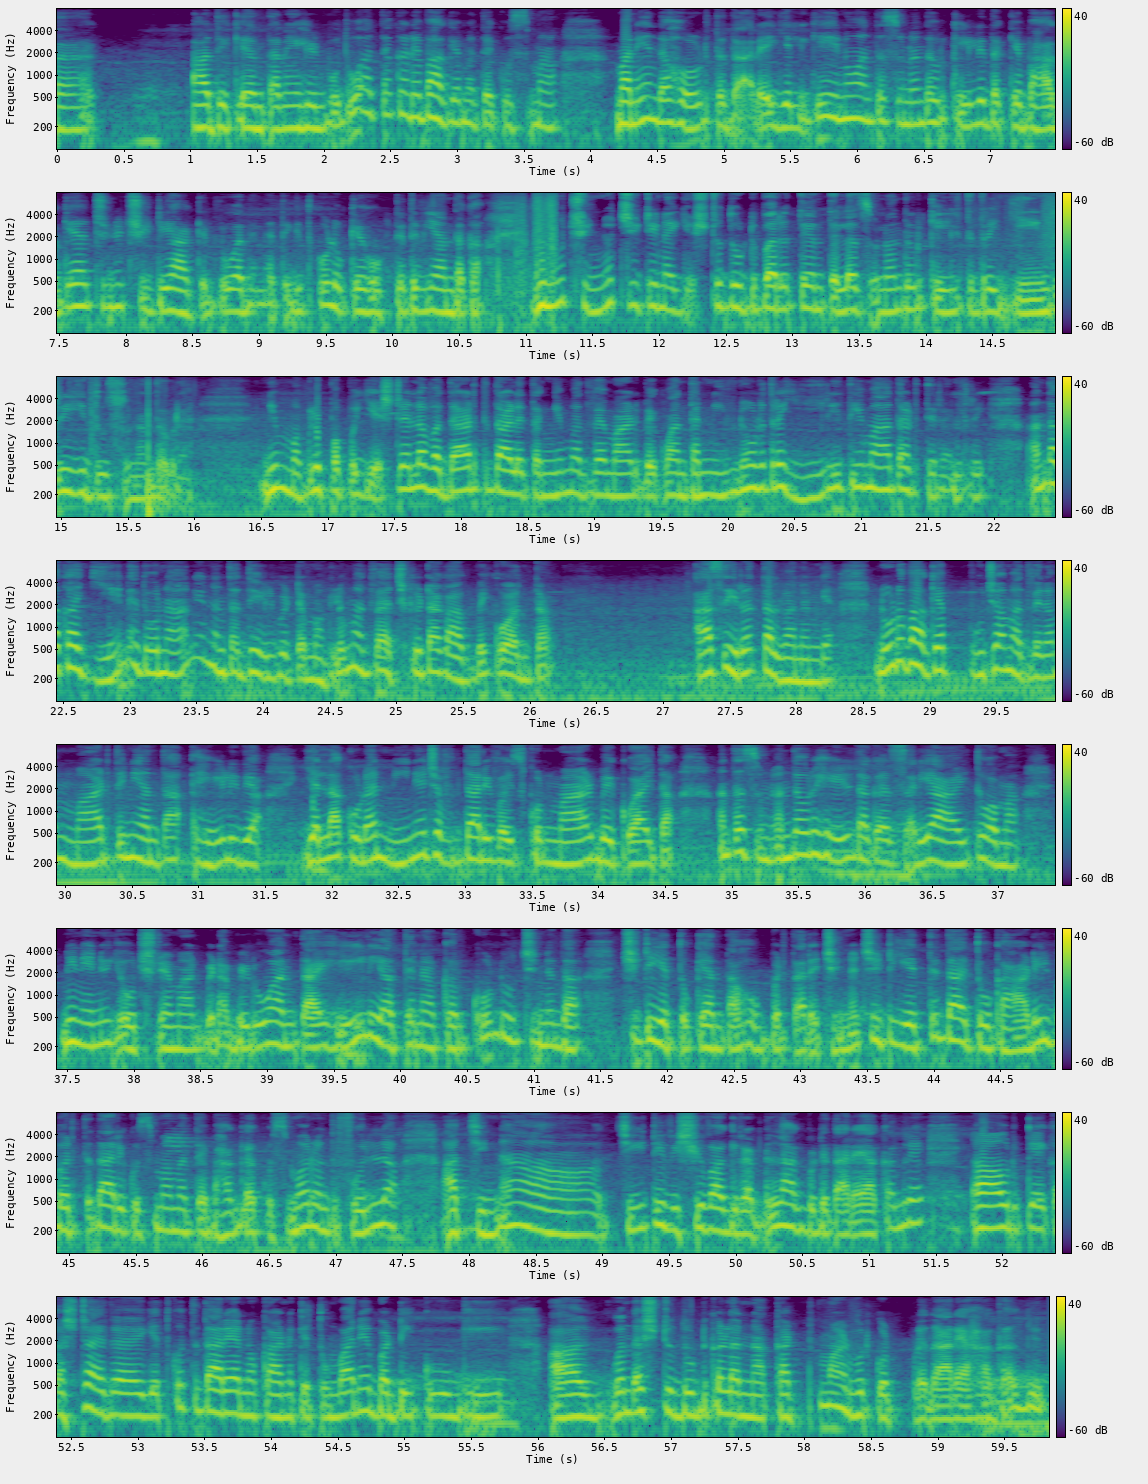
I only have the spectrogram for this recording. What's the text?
ಅದಕ್ಕೆ ಅಂತಲೇ ಹೇಳ್ಬೋದು. ಆತ ಕಡೆ ಭಾಗ್ಯ ಮತ್ತು ಕುಸುಮ ಮನೆಯಿಂದ ಹೊರಡ್ತಿದ್ದಾರೆ. ಎಲ್ಲಿಗೆ ಏನು ಅಂತ ಸುನಂದ್ ಅವ್ರು ಕೇಳಿದ್ದಕ್ಕೆ ಭಾಗ್ಯ ಚಿನ್ನ ಚೀಟಿ ಹಾಕಿದ್ರು ಅದನ್ನು ತೆಗೆದುಕೊಳ್ಳೋಕೆ ಹೋಗ್ತಿದ್ವಿ ಅಂದಾಗ ಏನು ಚಿನ್ನ ಚೀಟಿನ ಎಷ್ಟು ದುಡ್ಡು ಬರುತ್ತೆ? ಅಂತೆಲ್ಲ ಸುನಂದ್ ಅವ್ರು ಕೇಳ್ತಿದ್ರೆ, ಏನ್ರಿ ಇದು ಸುನಂದ್ ಅವರೇ? ನಿಮ್ಮ ಮಗಳು ಪಾಪ ಎಷ್ಟೆಲ್ಲ ಒದ್ದಾಡ್ತಿದ್ದಾಳೆ ತಂಗಿ ಮದುವೆ ಮಾಡಬೇಕು ಅಂತ ನೀವು ನೋಡಿದ್ರೆ ಈ ರೀತಿ ಮಾತಾಡ್ತಿರಲ್ರಿ? ಅಂದಾಗ, ಏನಿದು? ನಾನೇನಂತದ್ದು ಹೇಳಿಬಿಟ್ಟೆ. ಮಗಳು ಮದುವೆ ಅಚ್ಚುಕಟ್ಟಾಗಿ ಆಗಬೇಕು ಅಂತ. ಆಸೆ ಇರುತ್ತಲ್ವ ನನಗೆ? ನೋಡು ಭಾಗ್ಯ, ಪೂಜಾ ಮದುವೆನ ಮಾಡ್ತೀನಿ ಅಂತ ಹೇಳಿದ್ಯಾ. ಎಲ್ಲ ಕೂಡ ನೀನೇ ಜವಾಬ್ದಾರಿ ವಹಿಸ್ಕೊಂಡು ಮಾಡಬೇಕು, ಆಯಿತಾ? ಅಂತ ಸುನಂದ ಅವರು ಹೇಳಿದಾಗ, ಸರಿ ಆಯಿತು ಅಮ್ಮ, ನೀನೇನು ಯೋಚನೆ ಮಾಡಬೇಡ ಬಿಡು ಅಂತ ಹೇಳಿ ಅತ್ತೆನ ಕರ್ಕೊಂಡು ಚಿನ್ನದ ಚೀಟಿ ಎತ್ತೋಕೆ ಅಂತ ಹೋಗ್ಬಿಡ್ತಾರೆ. ಚಿನ್ನ ಚೀಟಿ ಎತ್ತಿದ್ದಾಯಿತು, ಗಾಡೀಲಿ ಬರ್ತಿದ್ದಾರೆ ಕುಸುಮ ಮತ್ತು ಭಾಗ್ಯ. ಕುಸುಮವ್ರಂತೂ ಫುಲ್ ಆ ಚಿನ್ನ ಚೀಟಿ ವಿಷಯವಾಗಿ ರೆಬೆಲ್ ಆಗಿಬಿಟ್ಟಿದ್ದಾರೆ. ಯಾಕಂದರೆ ಅವ್ರಿಗೆ ಕಷ್ಟ ಇದೆ, ಎತ್ಕೊತಿದ್ದಾರೆ ಅನ್ನೋ ಕಾರಣಕ್ಕೆ ತುಂಬಾ ಬಡ್ಡಿ ಕೂಗಿ ಒಂದಷ್ಟು ದುಡ್ಡುಗಳನ್ನು ಕಟ್ ಮಾಡ್ಬಿಟ್ಟು ಕೊಟ್ಬಿಟ್ಟಿದ್ದಾರೆ. ಹಾಗಾಗಿ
